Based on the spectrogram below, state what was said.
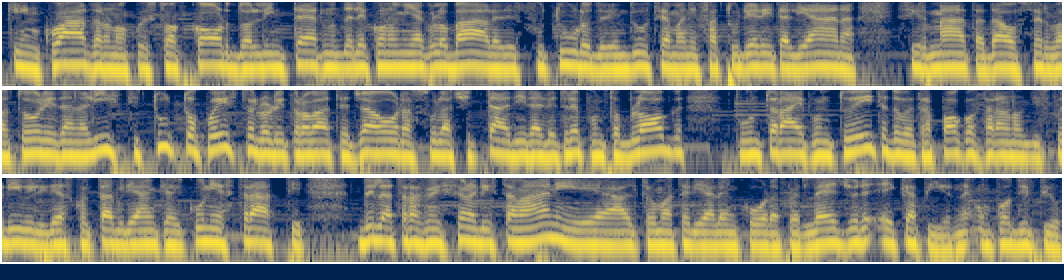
che inquadrano questo accordo all'interno dell'economia globale, del futuro dell'industria manifatturiera italiana firmata da osservatori ed analisti. Tutto questo lo ritrovate già ora sulla città di radio3.blog.rai.it dove tra poco saranno disponibili e ascoltabili anche alcuni estratti della trasmissione di stamani e altro materiale ancora per leggere e capirne un po' di più.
